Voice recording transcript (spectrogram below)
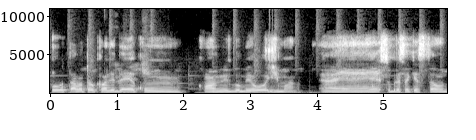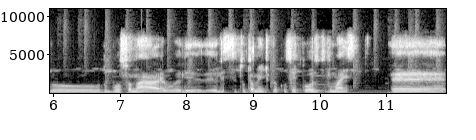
Pô, tava trocando ideia com, com um amigo meu hoje, mano. É, sobre essa questão do, do Bolsonaro, ele, ele ser totalmente preconceituoso e tudo mais. É,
